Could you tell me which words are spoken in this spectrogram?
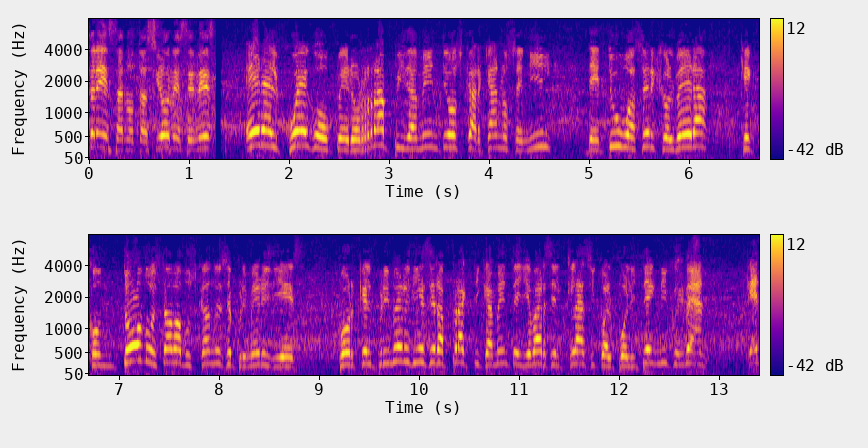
tres anotaciones en este. Era el juego, pero rápidamente Oscar Cano Senil detuvo a Sergio Olvera, que con todo estaba buscando ese primero y diez. Porque el primero y diez era prácticamente llevarse el clásico al Politécnico. Y vean, qué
